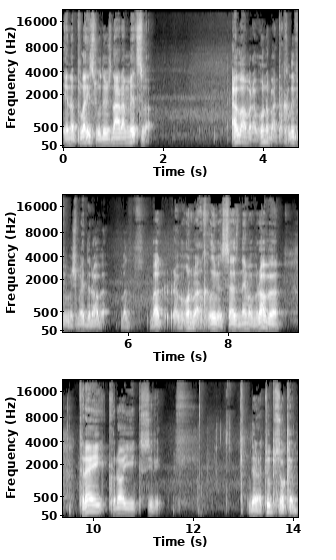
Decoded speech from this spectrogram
in a place where there's not a mitzvah. But but Rav Huna says name of Rava Trei Kroyi Ksivi. There are two psukim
